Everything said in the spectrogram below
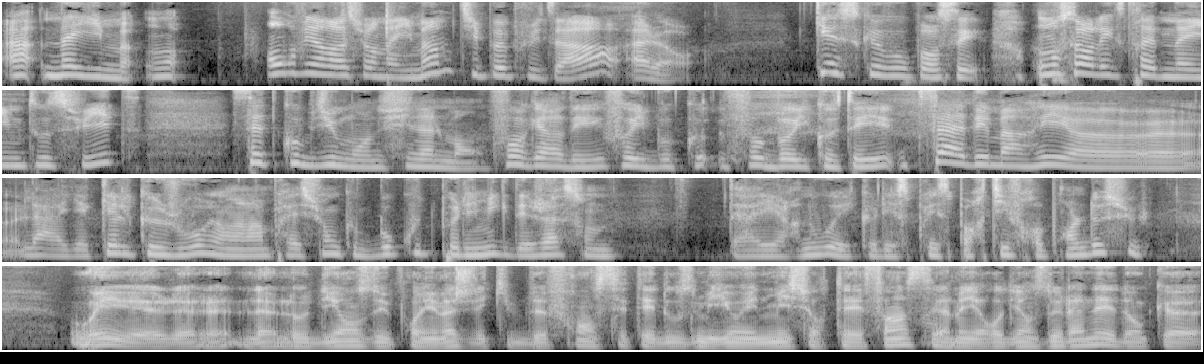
Ah, Naïm, on, on reviendra sur Naïm un petit peu plus tard. Alors, Qu'est-ce que vous pensez? On sort l'extrait de Naïm tout de suite. Cette Coupe du Monde, finalement, faut regarder, faut, faut boycotter. Ça a démarré euh, là il y a quelques jours et on a l'impression que beaucoup de polémiques déjà sont derrière nous et que l'esprit sportif reprend le dessus. Oui, euh, l'audience du premier match de l'équipe de France, c'était 12 millions et demi sur TF1, c'est la meilleure audience de l'année. Donc, euh,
